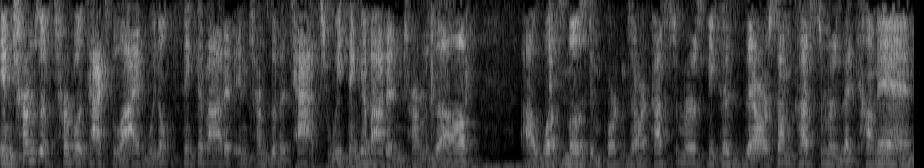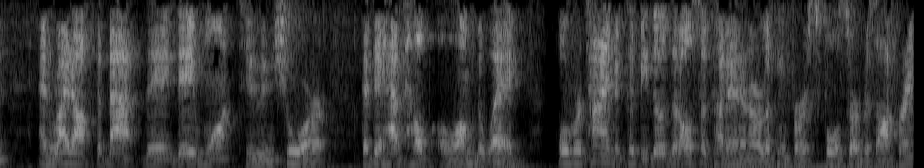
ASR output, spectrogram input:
In terms of TurboTax Live, we don't think about it in terms of attach. We think about it in terms of what's most important to our customers, because there are some customers that come in and right off the bat, they want to ensure that they have help along the way. Over time, it could be those that also come in and are looking for a full service offering.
